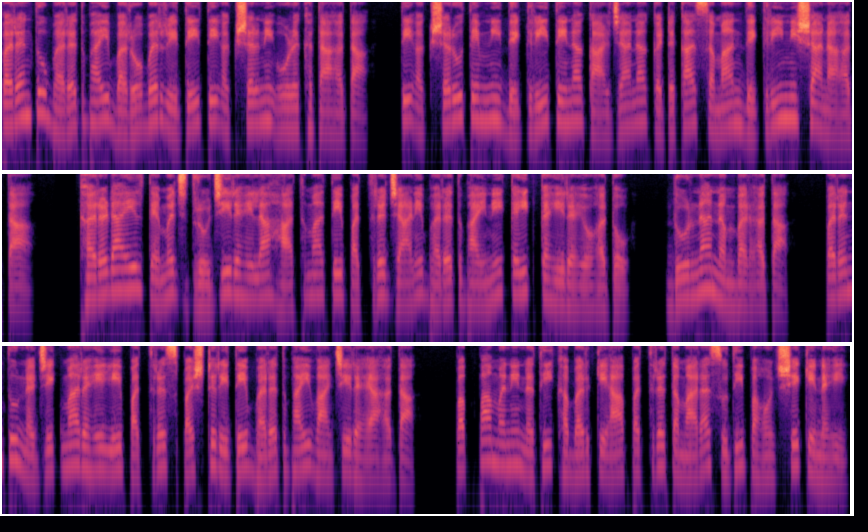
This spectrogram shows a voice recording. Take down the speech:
પરંતુ ભરતભાઈ બરોબર રીતે તે અક્ષરને ઓળખતા હતા. તે અક્ષરો તેમની દીકરી તેના કાળજાના કટકા સમાન દીકરી નિશાના હતા. ખરડાયેલ તેમજ ધ્રુજી રહેલા હાથમાં તે પત્ર જાણે ભરતભાઈને કંઈક કહી રહ્યો હતો. દૂરના નંબર હતા. પરંતુ નજીકમાં રહેલ એ પત્ર સ્પષ્ટ રીતે ભરતભાઈ વાંચી રહ્યા હતા. પપ્પા, મને નથી ખબર કે આ પત્ર તમારા સુધી પહોંચશે કે નહીં.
